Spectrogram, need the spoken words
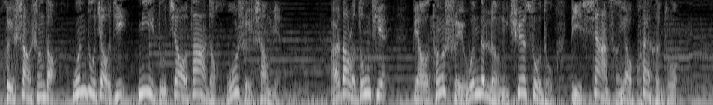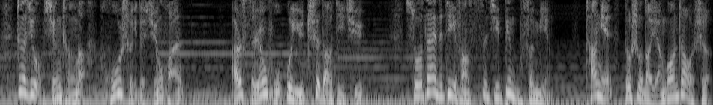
会上升到温度较低、密度较大的湖水上面，而到了冬天，表层水温的冷却速度比下层要快很多，这就形成了湖水的循环。而死人湖位于赤道地区，所在的地方四季并不分明，常年都受到阳光照射，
